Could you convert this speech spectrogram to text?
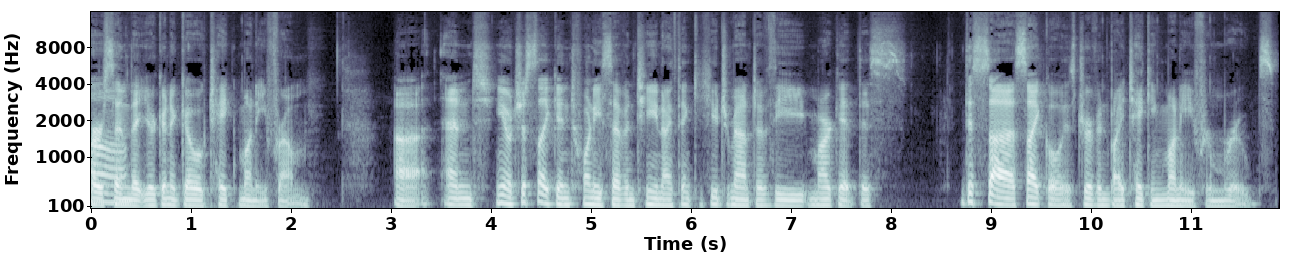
person that you're going to go take money from. Uh, and you know, just like in 2017, I think a huge amount of the market this this uh, cycle is driven by taking money from rubes.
